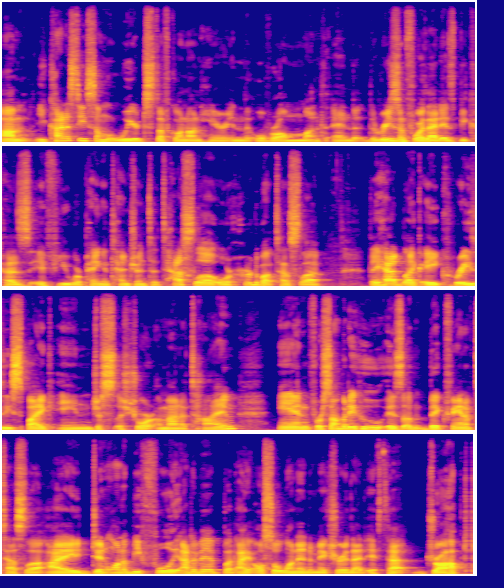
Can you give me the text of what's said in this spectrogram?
um, you kind of see some weird stuff going on here in the overall month. And the reason for that is because if you were paying attention to Tesla or heard about Tesla, they had like a crazy spike in just a short amount of time. And for somebody who is a big fan of Tesla, I didn't want to be fully out of it, but I also wanted to make sure that if that dropped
